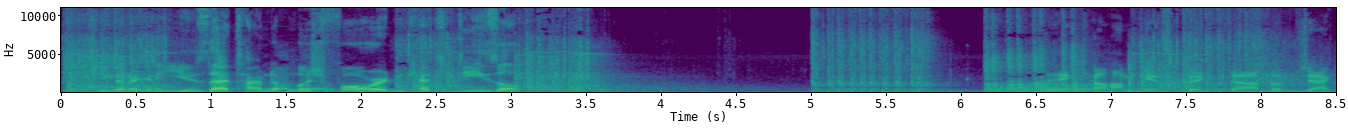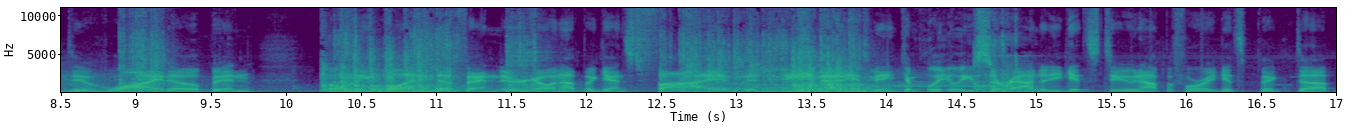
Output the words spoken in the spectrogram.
G-Men are going to use that time to push forward and catch Diesel. They Com gets picked up. Objective wide open. Only one defender going up against five G-Men. He's being completely surrounded. He gets two, not before he gets picked up.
